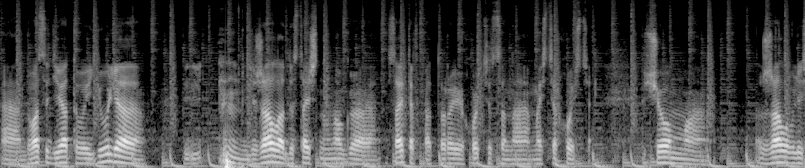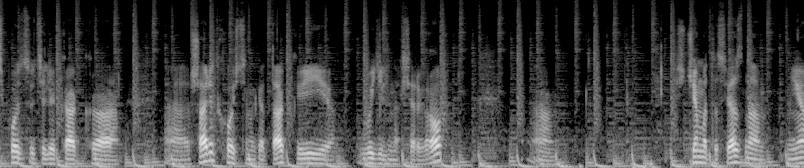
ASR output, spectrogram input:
29 а, июля лежало достаточно много сайтов, которые хостятся на мастер-хосте. Причем а, жаловались пользователи как а, шарит хостинга, так и выделенных серверов. С чем это связано, мне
